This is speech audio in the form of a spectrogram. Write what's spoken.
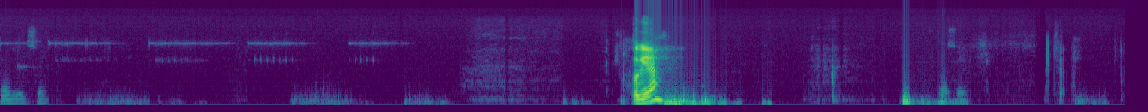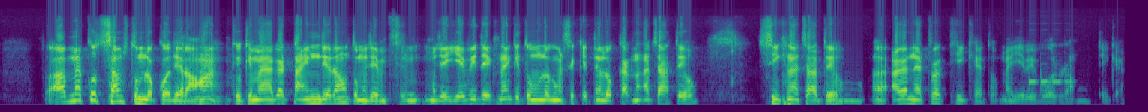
Thank you, sir. हो गया? तो अब मैं कुछ सम्स तुम लोग को दे रहा हूँ हाँ क्योंकि मैं अगर टाइम दे रहा हूँ तो मुझे फिर मुझे ये भी देखना है कि तुम लोग में से कितने लोग करना चाहते हो, सीखना चाहते हो। अगर नेटवर्क ठीक है तो मैं ये भी बोल रहा हूँ, ठीक है।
